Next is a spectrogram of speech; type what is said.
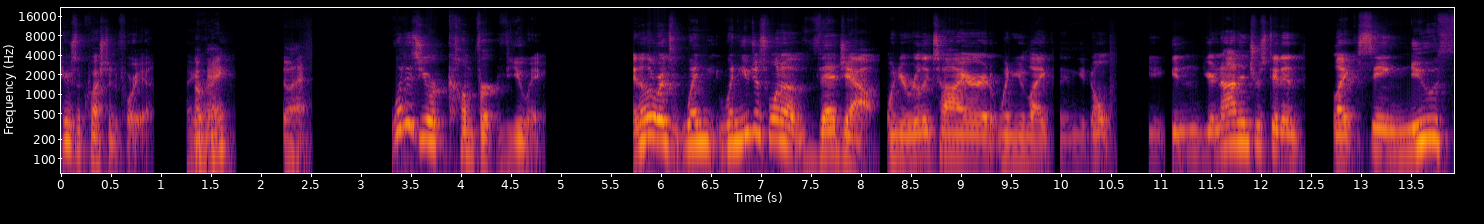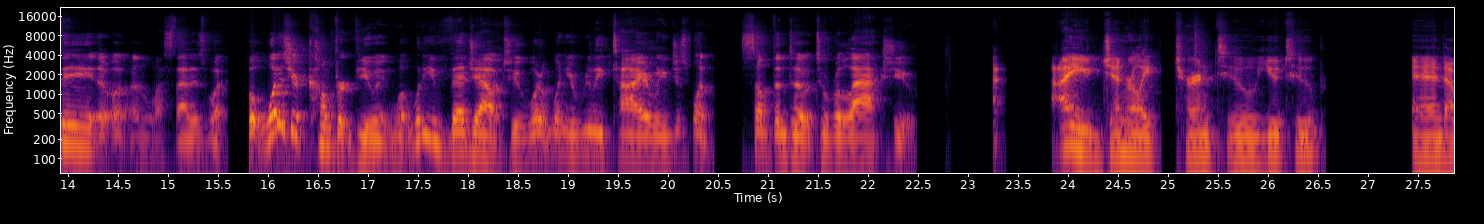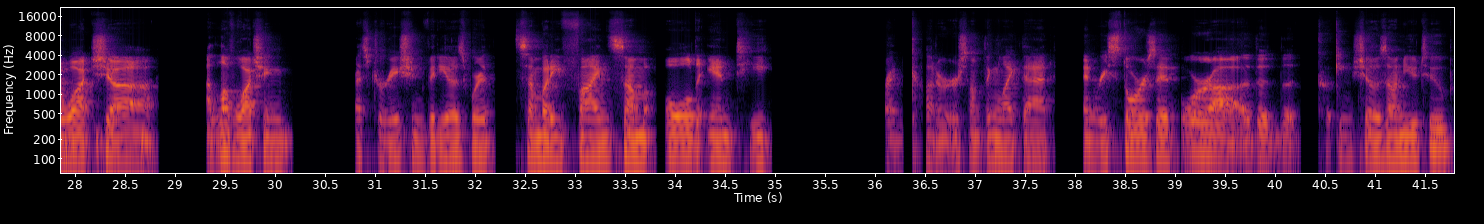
here's a question for you. You Okay. ready? Go ahead. What is your comfort viewing? In other words, when when you just want to veg out, when you're really tired, when you like you don't you, you- you're not interested in like seeing new things unless that is what. But what is your comfort viewing? What what do you veg out to? What when you're really tired, when you just want something to to relax you? I generally turn to YouTube and I watch uh I love watching restoration videos where somebody finds some old antique bread cutter or something like that and restores it or uh the the cooking shows on YouTube.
